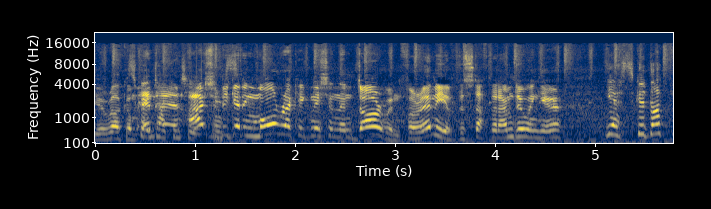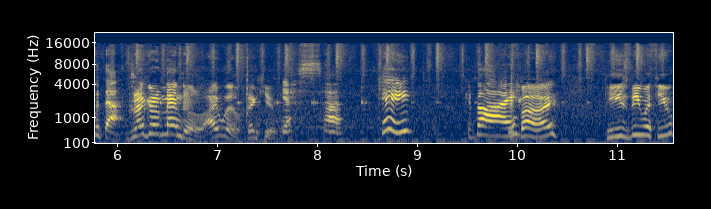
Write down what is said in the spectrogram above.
You're welcome. It's great and, talking and to you. I should be getting more recognition than Darwin for any of the stuff that I'm doing here. Yes, good luck with that. Gregor Mendel, I will. Thank you. Yes. Uh, Kate, goodbye. Goodbye. Peace be with you.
